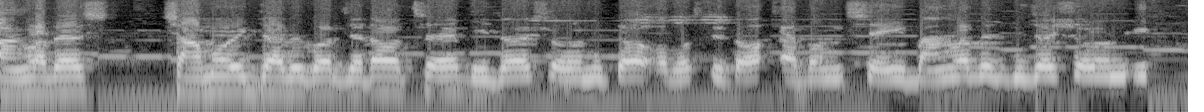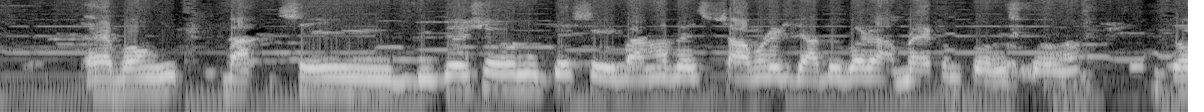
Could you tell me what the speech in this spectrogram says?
বাংলাদেশ সামরিক জাদুঘর, যেটা হচ্ছে বিজয় সরণিতে অবস্থিত এবং সেই বাংলাদেশ বিজয় সরণি এবং সেই বিজয় সরণিতে সেই বাংলাদেশ সামরিক জাদুঘরে আমরা এখন প্রবেশ করলাম। তো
